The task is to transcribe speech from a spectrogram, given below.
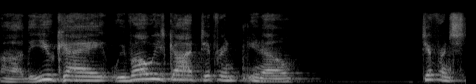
uh, the UK, we've always got different, you know, different.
